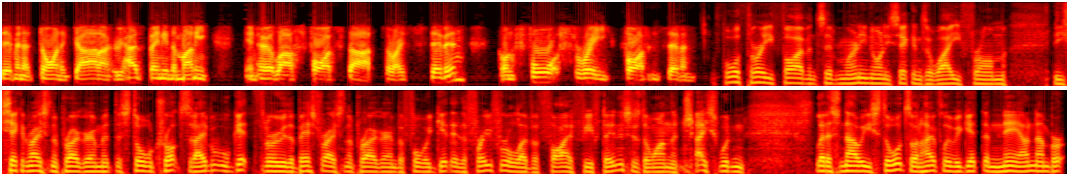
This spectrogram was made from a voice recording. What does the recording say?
seven at Dinah Garner, who has been in the money in her last five starts. So race seven, gone four, three, five, and seven. Four, three, five, and seven. We're only 90 seconds away from the second race in the program at the Stawell trots today, but we'll get through the best race in the program before we get there. The free for all over 5.15. This is the one that Jace wouldn't let us know his thoughts on. Hopefully, we get them now. Number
